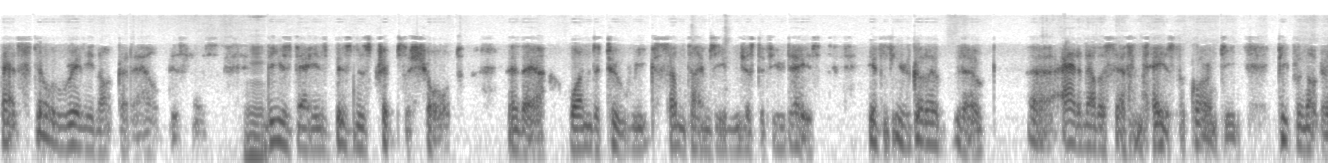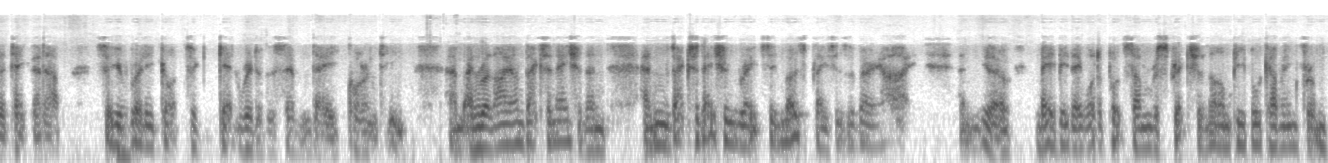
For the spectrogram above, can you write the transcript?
that's still really not going to help business. These days, business trips are short. They're there one to two weeks, sometimes even just a few days. If you've got to, you know, uh, add another seven days for quarantine, people are not going to take that up. So you've really got to get rid of the seven-day quarantine um, and rely on vaccination. And, and vaccination rates in most places are very high. And, you know, maybe they want to put some restriction on people coming from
